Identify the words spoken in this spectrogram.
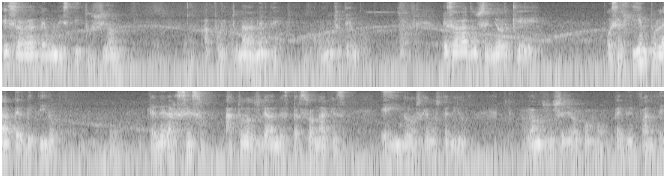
es hablar de una institución, afortunadamente, con mucho tiempo es hablar de un señor que pues el tiempo le ha permitido tener acceso a todos los grandes personajes e ídolos que hemos tenido. Hablamos de un señor como Pedro Infante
